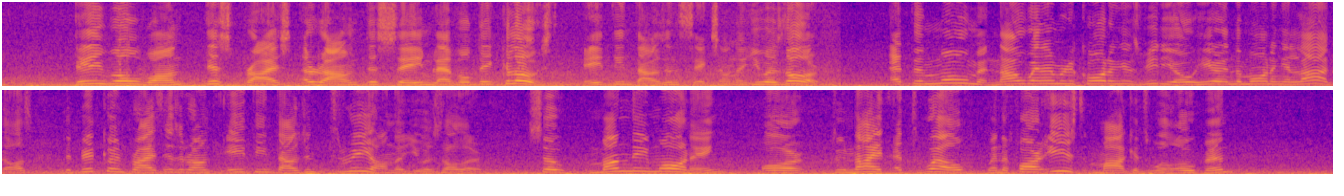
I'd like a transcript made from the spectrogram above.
they will want this price around the same level they closed, 18,600 US dollar. At the moment, now when I'm recording this video here in the morning in Lagos, the Bitcoin price is around 18,300 US dollar. So Monday morning or tonight at 12 when the Far East markets will open,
